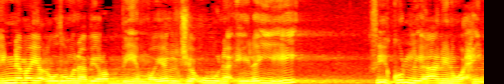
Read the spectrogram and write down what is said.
إنما يعوذون بربهم ويلجؤون إليه في كل آن وحين.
